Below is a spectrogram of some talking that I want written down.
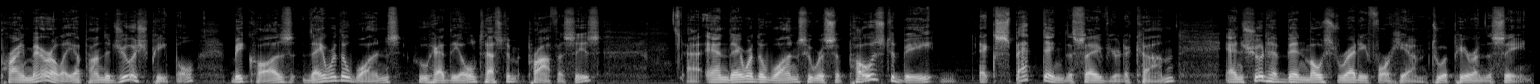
primarily upon the Jewish people because they were the ones who had the Old Testament prophecies, uh, and they were the ones who were supposed to be expecting the Savior to come and should have been most ready for him to appear on the scene.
